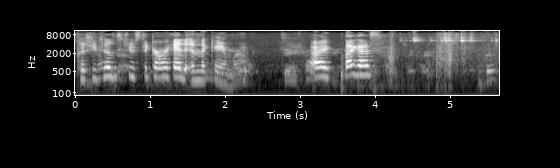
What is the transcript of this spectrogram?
because she tends to stick her head in the camera. Alright, bye guys.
